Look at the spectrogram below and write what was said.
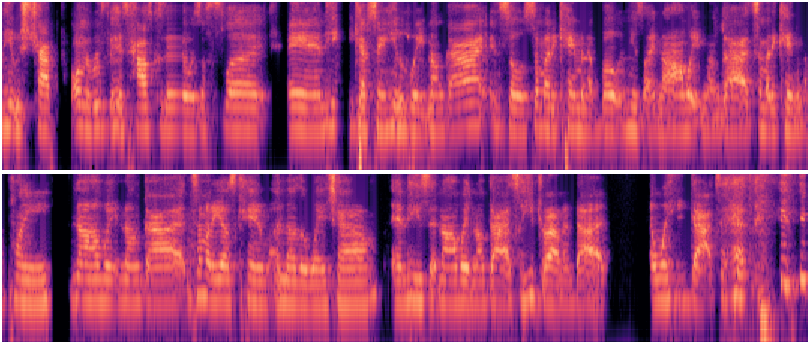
He was trapped on the roof of his house because there was a flood, and he kept saying he was waiting on God. And so somebody came in a boat, and he's like, "No, I'm waiting on God." Somebody came in a plane. No, I'm waiting on God. And somebody else came another way, child, and he said, "No, I'm waiting on God." So he drowned and died. And when he got to heaven,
